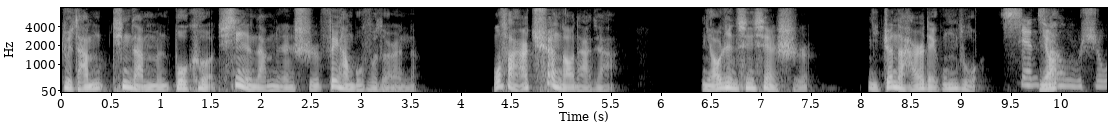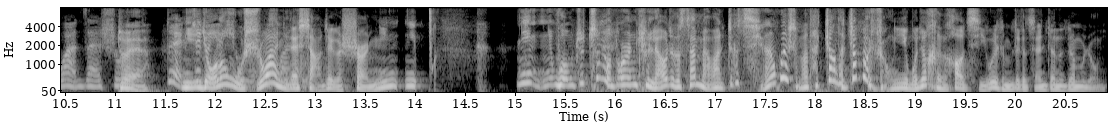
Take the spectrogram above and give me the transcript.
对咱们听咱们播客、信任咱们的人是非常不负责任的。我反而劝告大家，你要认清现实。你真的还是得工作，先存五十万再说。对，对你有了五十万，你在想这个事儿，你你你你，我们就这么多人去聊这个三百万，这个钱为什么它挣的这么容易？我就很好奇，为什么这个钱挣的这么容易？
